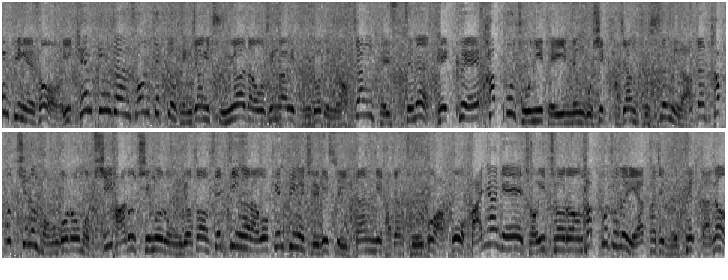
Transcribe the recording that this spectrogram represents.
캠핑에서 이 캠핑장 선택도 굉장히 중요하다고 생각이 들거든요. 짱 베스트는 데크에 타프 존이 돼 있는 곳이 가장 좋습니다. 일단 타프 치는 번거로움 없이 바로 짐을 옮겨서 세팅을 하고 캠핑을 즐길 수 있다는 게 가장 좋을 것 같고 만약에 저희처럼 타프 존을 예약하지 못했다면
